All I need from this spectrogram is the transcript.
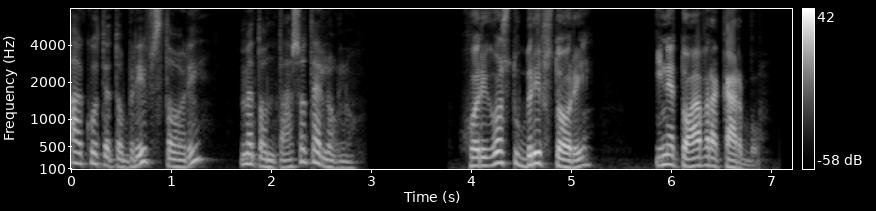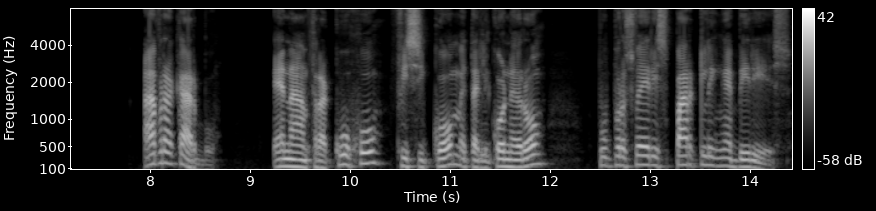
Ακούτε το Brief Story με τον Τάσο Τελόγλου. Χορηγός του Brief Story είναι το Avra Carbo. Avra Carbo, ένα ανθρακούχο, φυσικό, μεταλλικό νερό που προσφέρει sparkling εμπειρίες.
